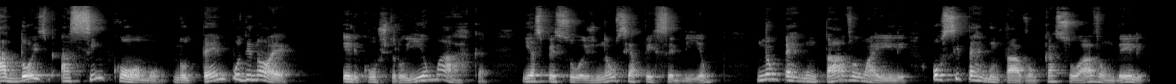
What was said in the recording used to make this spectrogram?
Há dois, assim como no tempo de Noé, ele construía uma arca e as pessoas não se apercebiam, não perguntavam a ele, ou se perguntavam, caçoavam dele,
